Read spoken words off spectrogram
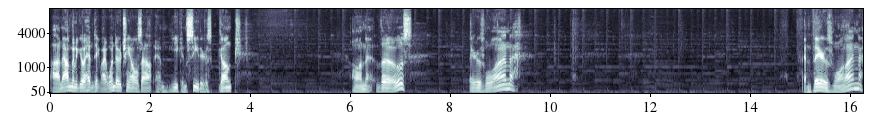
Uh, now I'm going to go ahead and take my window channels out, and you can see there's gunk on those. There's one. And there's one.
